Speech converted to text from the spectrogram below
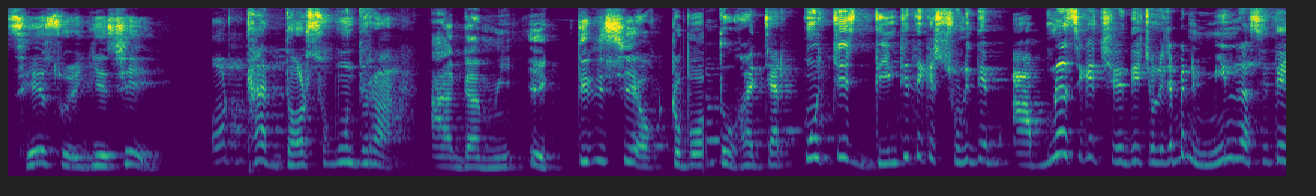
শেষ হয়ে গিয়েছে। অর্থাৎ দর্শক বন্ধুরা আগামী একত্রিশে অক্টোবর দু হাজার পঁচিশ দিনটি থেকে শনিদেব আপনার থেকে ছেড়ে দিয়ে চলে যাবেন মীন রাশিতে।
